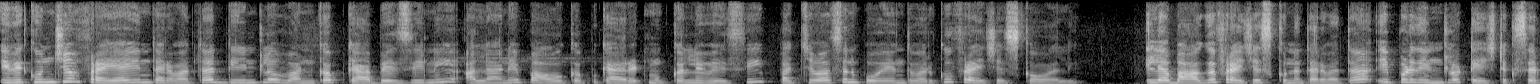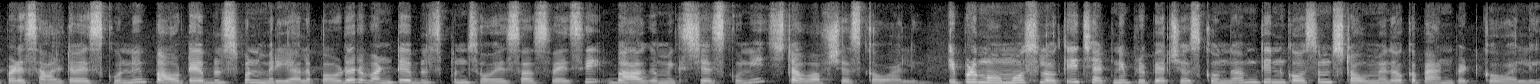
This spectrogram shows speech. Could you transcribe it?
ఇవి కొంచెం ఫ్రై అయిన తర్వాత దీంట్లో వన్ కప్ క్యాబేజీని అలానే పావు కప్పు క్యారెట్ ముక్కల్ని వేసి పచ్చివాసన పోయేంత వరకు ఫ్రై చేసుకోవాలి. ఇలా బాగా ఫ్రై చేసుకున్న తర్వాత ఇప్పుడు దీంట్లో టేస్ట్కి సరిపడే సాల్ట్ వేసుకుని పావు టేబుల్ స్పూన్ మిరియాల powder one table spoon soya sauce వేసి బాగా మిక్స్ చేసుకుని స్టవ్ ఆఫ్ చేసుకోవాలి. ఇప్పుడు మోమోస్లోకి చట్నీ ప్రిపేర్ చేసుకుందాం. దీనికోసం స్టవ్ మీద ఒక ప్యాన్ పెట్టుకోవాలి.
